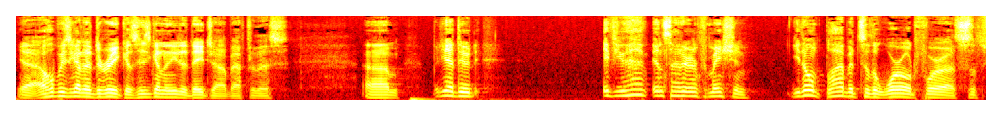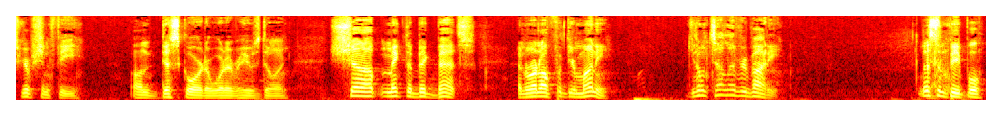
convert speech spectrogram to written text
Yeah, I hope he's got a degree because he's going to need a day job after this. Um, but yeah, dude, if you have insider information, you don't blab it to the world for a subscription fee on Discord or whatever he was doing. Shut up, make the big bets, and run off with your money. You don't tell everybody. Listen, people,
